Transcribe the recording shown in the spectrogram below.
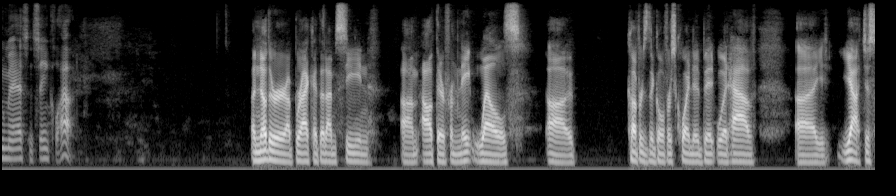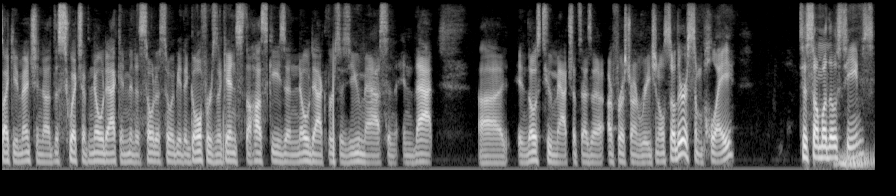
UMass and St. Cloud. Another uh, bracket that I'm seeing um, out there from Nate Wells uh, covers the Gophers quite a bit. Would have, uh, yeah, just like you mentioned, uh, the switch of Nodak in Minnesota. So it'd be the Gophers against the Huskies and Nodak versus UMass, and in that, uh, in those two matchups as a, a first round regional. So there is some play to some of those teams.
